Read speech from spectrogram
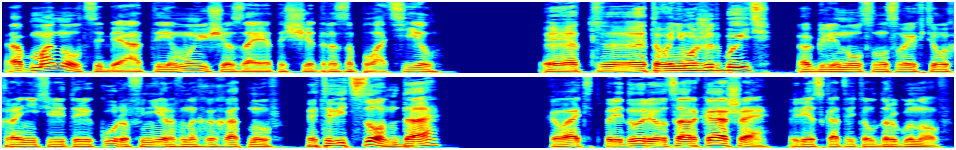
обманул тебя, а ты ему еще за это щедро заплатил». «Это... этого не может быть!» — оглянулся на своих телохранителей Троекуров, нервно хохотнув. «Это ведь сон, да?» «Хватит придуриваться, Аркаша!» — резко ответил Драгунов.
